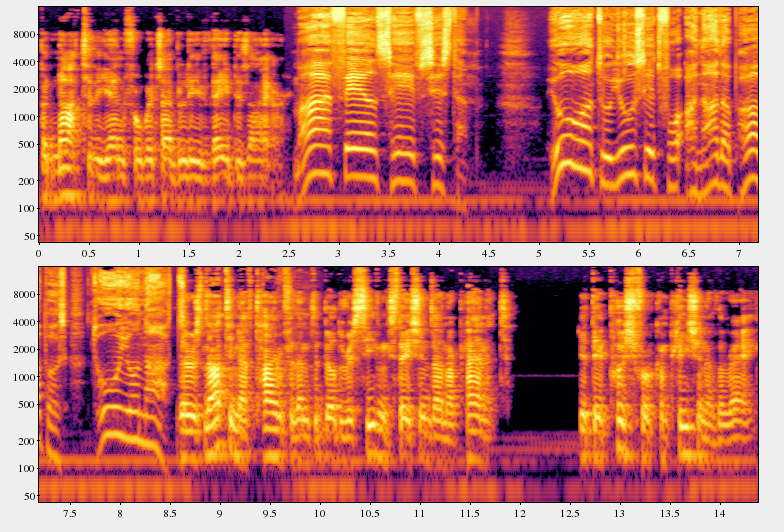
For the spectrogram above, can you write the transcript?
but not to the end for which I believe they desire. My fail safe system. You want to use it for another purpose, do you not? There is not enough time for them to build receiving stations on our planet. Yet they push for completion of the ray.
